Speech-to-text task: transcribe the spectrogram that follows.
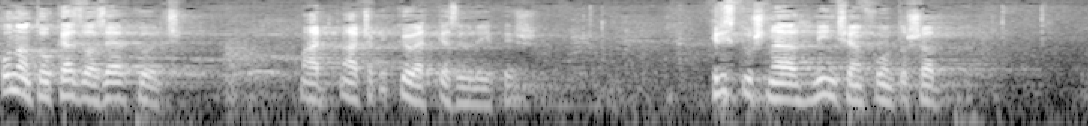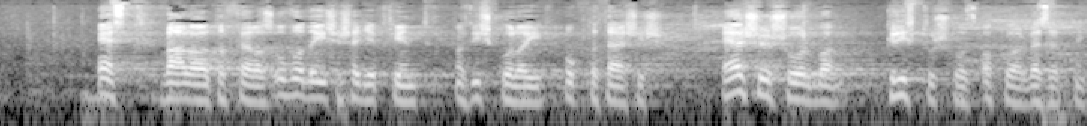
onnantól kezdve az erkölcs már, már csak egy következő lépés. Krisztusnál nincsen fontosabb. Ezt vállalta fel az óvoda is, és egyébként az iskolai oktatás is. Elsősorban Krisztushoz akar vezetni.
